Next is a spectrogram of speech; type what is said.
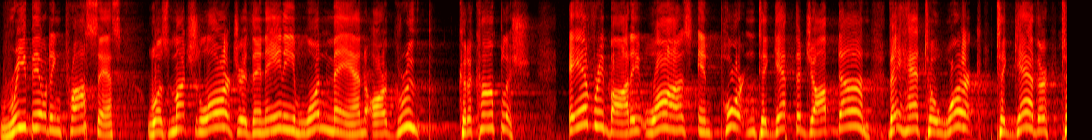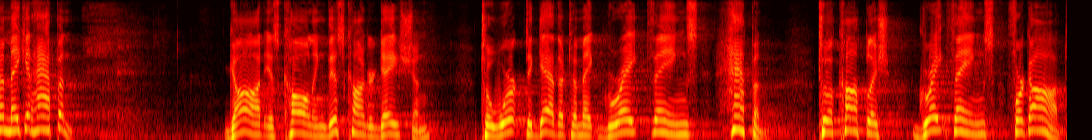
rebuilding process was much larger than any one man or group could accomplish. Everybody was important to get the job done. They had to work together to make it happen. God is calling this congregation to work together to make great things happen, to accomplish great things for God.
